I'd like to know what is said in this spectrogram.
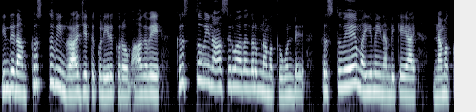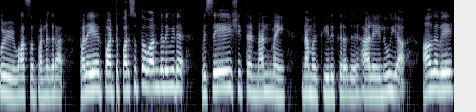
இன்று நாம் கிறிஸ்துவின் ராஜ்யத்துக்குள் இருக்கிறோம். ஆகவே கிறிஸ்துவின் ஆசிர்வாதங்களும் நமக்கு உண்டு. கிறிஸ்துவே மகிமை நம்பிக்கையாய் நமக்குள் வாசம் பண்ணுகிறார். பழைய ஏற்பாட்டு பரிசுத்தவான்களை விட விசேஷித்த நன்மை நமக்கு இருக்கிறது. ஹலே லூயா ஆகவே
